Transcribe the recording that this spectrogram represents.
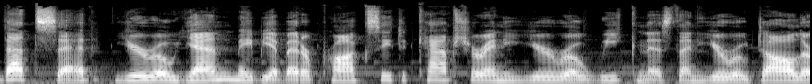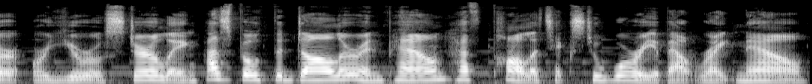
That said, Euro yen may be a better proxy to capture any euro weakness than euro dollar or euro sterling, as both the dollar and pound have politics to worry about right now.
